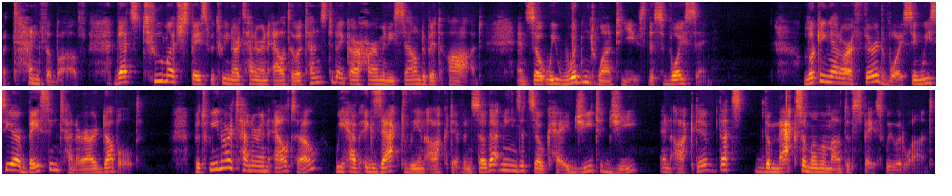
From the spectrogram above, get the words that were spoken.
a tenth above. That's too much space between our tenor and alto. It tends to make our harmony sound a bit odd, and so we wouldn't want to use this voicing. Looking at our third voicing, we see our bass and tenor are doubled. Between our tenor and alto, we have exactly an octave, and so that means it's okay. G to G, an octave, that's the maximum amount of space we would want.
